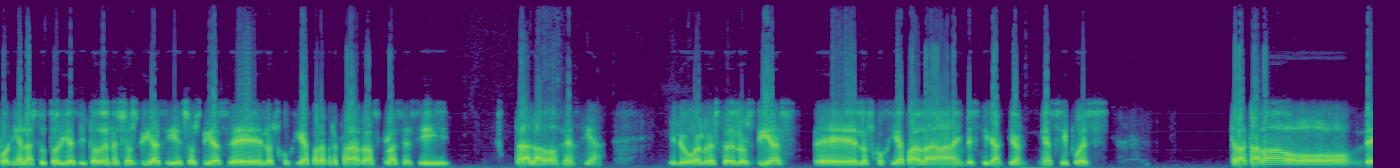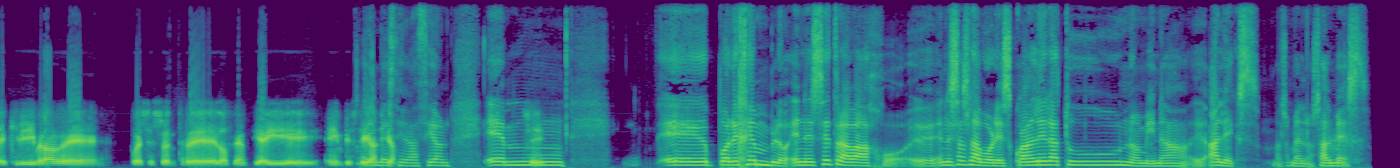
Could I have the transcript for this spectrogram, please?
ponía las tutorías y todo en esos días y esos días eh, los cogía para preparar las clases y para la docencia y luego el resto de los días eh, los cogía para la investigación. Y así pues trataba de equilibrar eh, pues eso entre docencia y, e investigación. investigación. Em, eh, por ejemplo, en ese trabajo, en esas labores, ¿cuál era tu nómina, Alex, más o menos, al mes?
